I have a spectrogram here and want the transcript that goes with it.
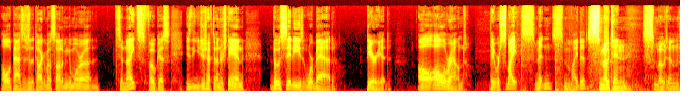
all the passages that talk about Sodom and Gomorrah. Tonight's focus is that you just have to understand those cities were bad. Period. All all around. They were smite smitten, smited, Smoten. smoten.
